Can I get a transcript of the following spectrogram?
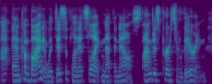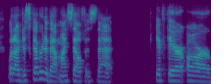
I, and combine it with discipline, it's like nothing else. I'm just persevering. What I've discovered about myself is that if there are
